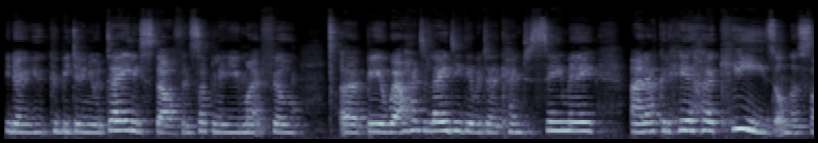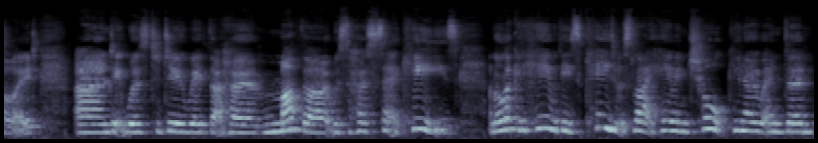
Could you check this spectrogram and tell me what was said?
you know, you could be doing your daily stuff and suddenly you might feel uh, be aware. I had a lady the other day that came to see me and I could hear her keys on the side and it was to do with that her mother it was her set of keys and all I could hear with these keys. It was like hearing chalk you know and um,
